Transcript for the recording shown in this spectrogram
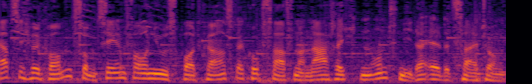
Herzlich willkommen zum CNV News Podcast der Cuxhavener Nachrichten und Niederelbe Zeitung.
